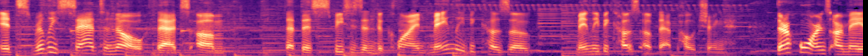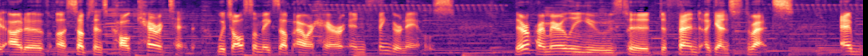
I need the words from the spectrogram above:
it's really sad to know that um, that this species is in decline mainly because of mainly because of that poaching. Their horns are made out of a substance called keratin, which also makes up our hair and fingernails. They're primarily used to defend against threats. And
